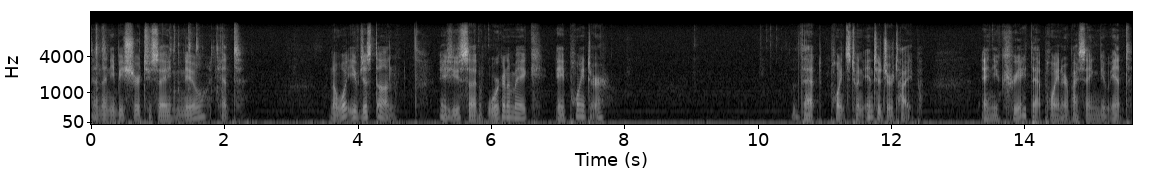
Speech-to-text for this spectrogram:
And then you be sure to say new int. Now what you've just done is you said we're going to make a pointer that points to an integer type and you create that pointer by saying new int.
